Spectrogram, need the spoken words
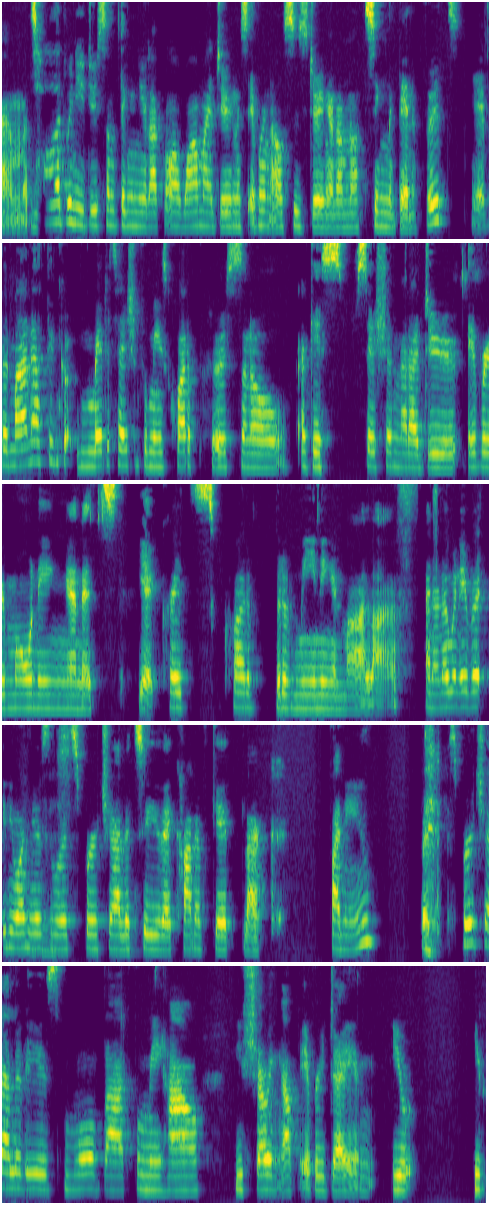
Um, it's hard when you do something and you're like, oh, why am I doing this? Everyone else is doing it. I'm not seeing the benefits. Yeah, but mine, I think meditation for me is quite a personal, I guess, session that I do every morning, and it's yeah, it creates quite a bit of meaning in my life. And I know whenever anyone hears yes. the word spirituality, they kind of get like funny, but spirituality is more about for me how you're showing up every day and you you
